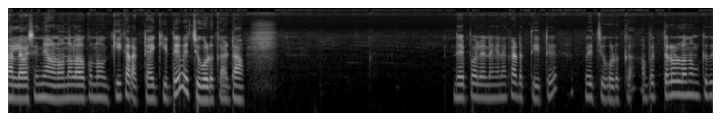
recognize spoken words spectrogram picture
നല്ല വശം ഞാണോ എന്നുള്ളതൊക്കെ നോക്കി കറക്റ്റ് ആക്കിയിട്ട് വെച്ച് കൊടുക്കുക കേട്ടോ. ഇതേപോലെ തന്നെ ഇങ്ങനെ കടത്തിയിട്ട് വെച്ച് കൊടുക്കുക. അപ്പോൾ ഇത്ര ഉള്ളൂ നമുക്കിത്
